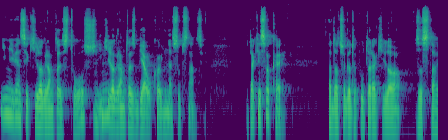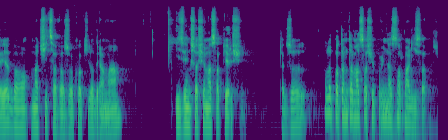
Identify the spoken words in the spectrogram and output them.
I mniej więcej kilogram to jest tłuszcz Mhm. i kilogram to jest białko, inne substancje. I tak jest ok. A dlaczego to 1,5 kilo zostaje? Bo macica waży około kilograma i zwiększa się masa piersi. Także, ale potem ta masa się powinna znormalizować.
